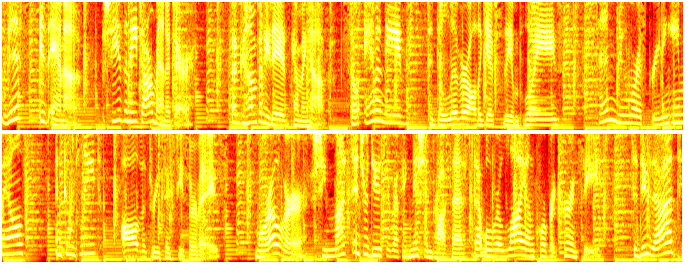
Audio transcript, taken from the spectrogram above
This is Anna. She's an HR manager. A company day is coming up, so Anna needs to deliver all the gifts to the employees, send numerous greeting emails, and complete all the 360 surveys. Moreover, she must introduce a recognition process that will rely on corporate currency. To do that,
